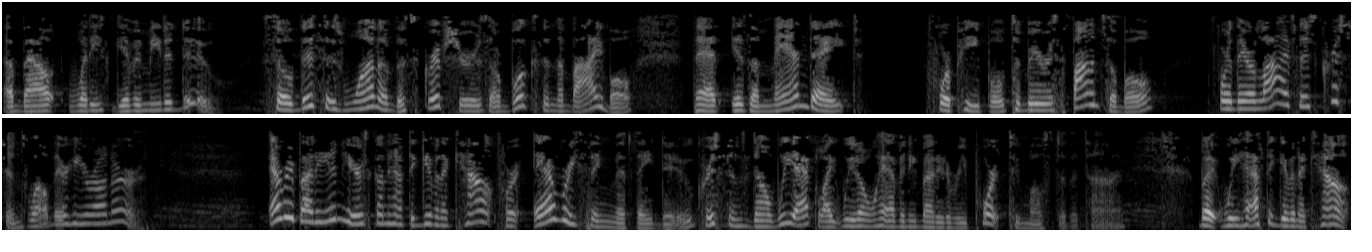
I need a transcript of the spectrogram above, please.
about what he's given me to do. So this is one of the scriptures or books in the Bible that is a mandate for people to be responsible for their lives as Christians while they're here on earth everybody in here is going to have to give an account for everything that they do. Christians don't. We act like we don't have anybody to report to most of the time. But we have to give an account.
